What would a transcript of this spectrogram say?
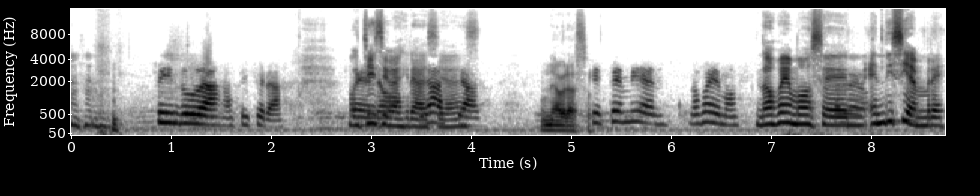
Sin duda, así será. Muchísimas gracias. Un abrazo. Que estén bien. Nos vemos. Nos vemos en, diciembre,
